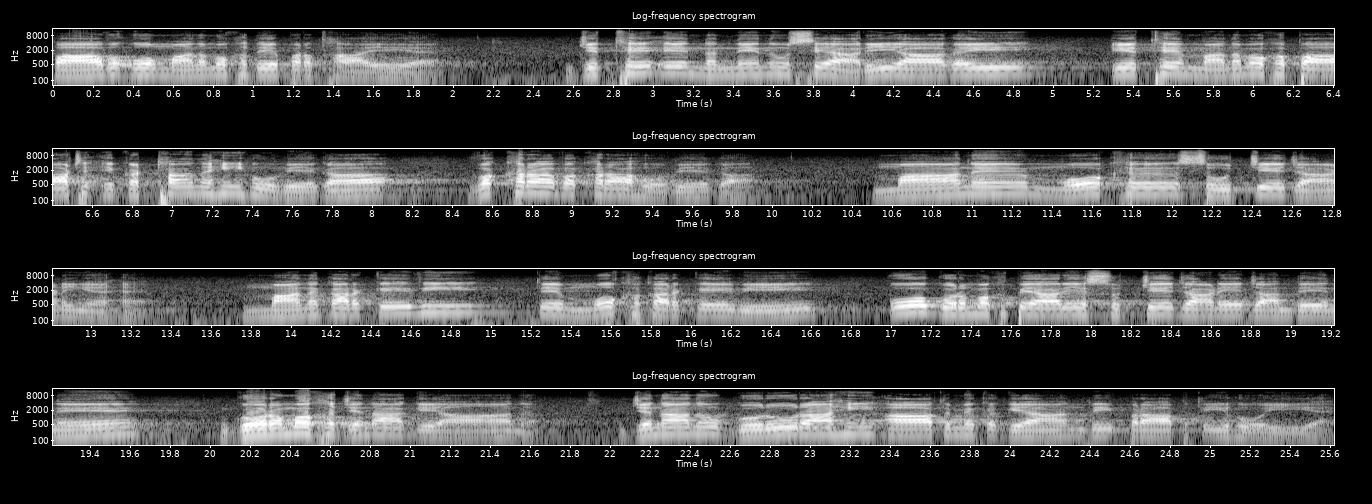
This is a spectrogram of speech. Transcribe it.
ਭਾਵ ਉਹ ਮਨਮੁਖ ਦੇ ਪਰਥਾਏ ਹੈ। ਜਿੱਥੇ ਇਹ ਨੰਨੇ ਨੂੰ ਸਿਹਾਰੀ ਆ ਗਈ, ਇੱਥੇ ਮਨਮੁਖ ਪਾਠ ਇਕੱਠਾ ਨਹੀਂ ਹੋਵੇਗਾ ਵੱਖਰਾ ਵੱਖਰਾ ਹੋਵੇਗਾ। ਮਨ ਮੁਖ ਸੋਚੇ ਜਾਣੀਆਂ ਹੈ। ਮਨ ਕਰਕੇ ਵੀ ਤੇ ਮੁਖ ਕਰਕੇ ਵੀ ਉਹ ਗੁਰਮੁਖ ਪਿਆਰੇ ਸੁੱਚੇ ਜਾਣੇ ਜਾਂਦੇ ਨੇ ਗੁਰਮੁਖ ਜਿਨ੍ਹਾਂ ਗਿਆਨ, ਜਿਨ੍ਹਾਂ ਨੂੰ ਗੁਰੂ ਰਾਹੀਂ ਆਤਮਿਕ ਗਿਆਨ ਦੀ ਪ੍ਰਾਪਤੀ ਹੋਈ ਹੈ।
